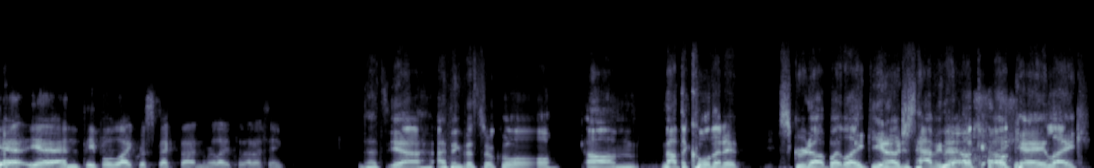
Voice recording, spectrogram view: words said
yeah yeah and people like respect that and relate to that i think That's yeah, I think that's so cool. Um, not the cool that it screwed up, but like, you know, just having that Yeah. okay, okay, like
